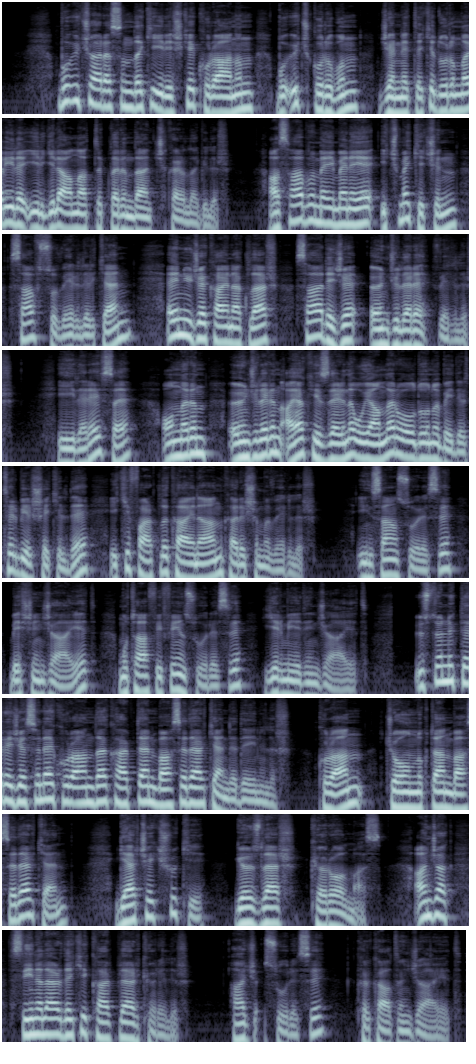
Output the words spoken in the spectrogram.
Bu üçü arasındaki ilişki Kur'an'ın bu üç grubun cennetteki durumlarıyla ilgili anlattıklarından çıkarılabilir. Ashab-ı meymeneye içmek için saf su verilirken, en yüce kaynaklar sadece öncülere verilir. İyilere ise onların öncülerin ayak izlerine uyanlar olduğunu belirtir bir şekilde iki farklı kaynağın karışımı verilir. İnsan suresi 5. ayet, Mutaffifin suresi 27. ayet. Üstünlük derecesine Kur'an'da kalpten bahsederken de değinilir. Kur'an çoğunluktan bahsederken, gerçek şu ki gözler kör olmaz. Ancak sinelerdeki kalpler körelir. Hac suresi 46. ayet.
